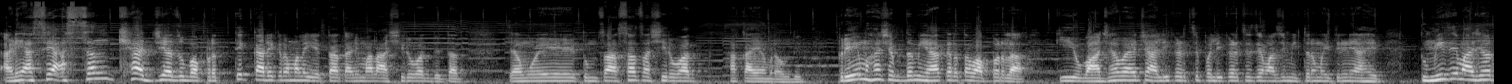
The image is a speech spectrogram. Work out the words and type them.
आणि असे असंख्य आजी आजोबा प्रत्येक कार्यक्रमाला येतात आणि मला आशीर्वाद देतात. त्यामुळे तुमचा असाच आशीर्वाद हा कायम राहू देत. प्रेम हा शब्द मी ह्याकरता वापरला की माझ्या वयाच्या अलीकडचे पलीकडचे जे माझे मित्रमैत्रिणी आहेत तुम्ही जे माझ्यावर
